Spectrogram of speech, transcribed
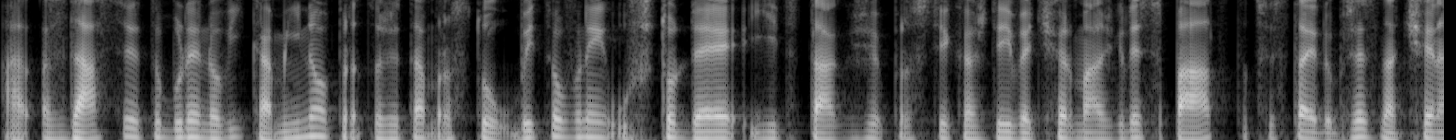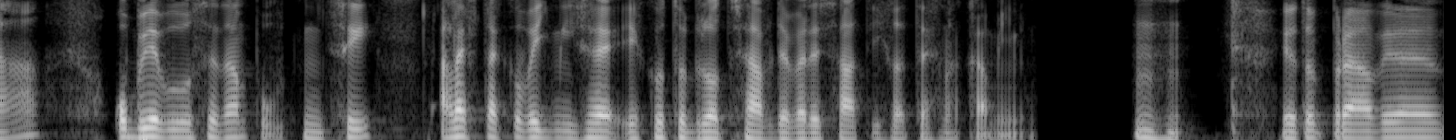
a, a zdá se, že to bude nový kamíno, protože tam rostou ubytovny, už to jde jít tak, že prostě každý večer máš kde spát, ta cesta je dobře značená, objevují se tam poutníci, ale v takové míře, jako to bylo třeba v 90. letech na kamínu. Mm-hmm. Je to právě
